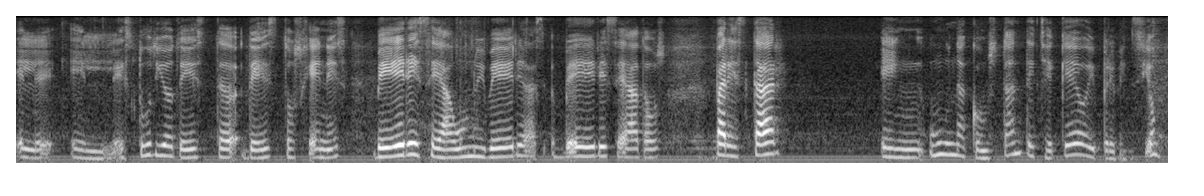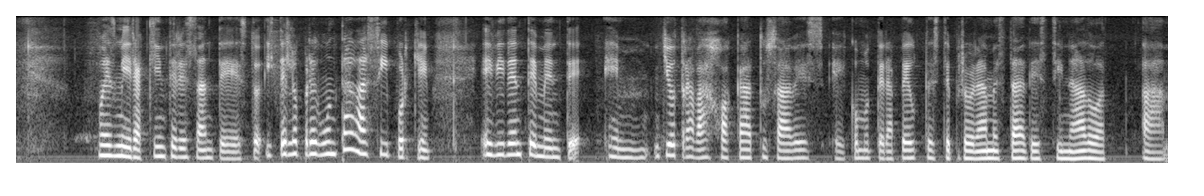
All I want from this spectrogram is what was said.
el, estudio de, de estos genes BRCA1 y BRCA2 para estar en una constante chequeo y prevención. Pues mira, qué interesante esto. Y te lo preguntaba así porque evidentemente Em, yo trabajo acá, tú sabes, eh, como terapeuta, este programa está destinado a,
